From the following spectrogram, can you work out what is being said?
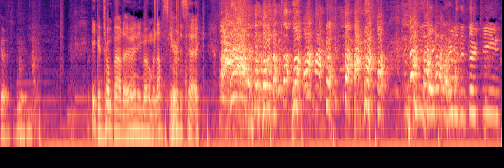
Good, good. He could jump out at any moment. I'm scared as heck. He was like Friday the 13th.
